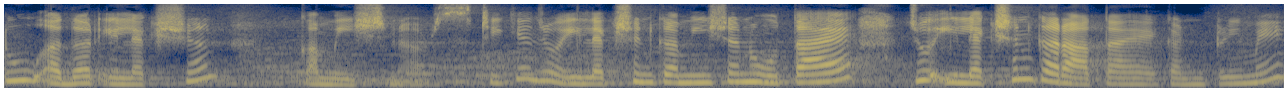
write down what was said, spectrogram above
two other election commissioners ठीक है, जो इलेक्शन कमीशन होता है, जो इलेक्शन कराता है कंट्री में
